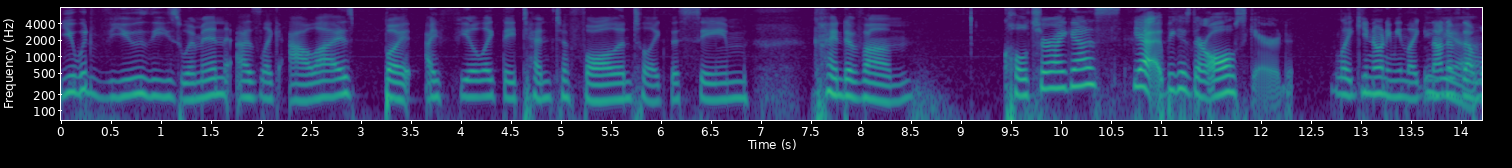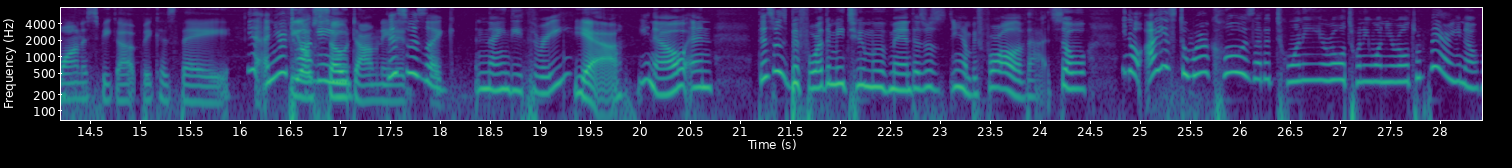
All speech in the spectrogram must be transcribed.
you would view these women as like allies, but I feel like they tend to fall into like the same kind of um culture, I guess. yeah, because they're all scared. Like you know what I mean? Like none of them want to speak up because they Yeah, and you're feel talking. so dominated. this was like '93. yeah. you know, and this was before the Me Too movement. This was, you know, before all of that. So, you know, I used to wear clothes that a 20 year old, 21 year old would wear, you know,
